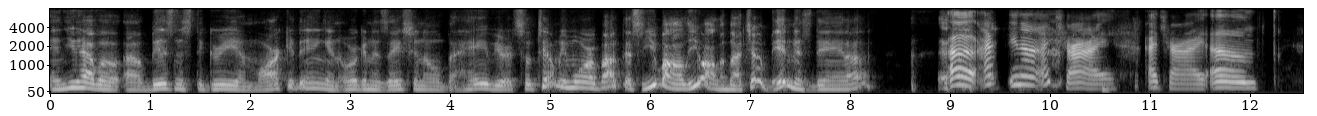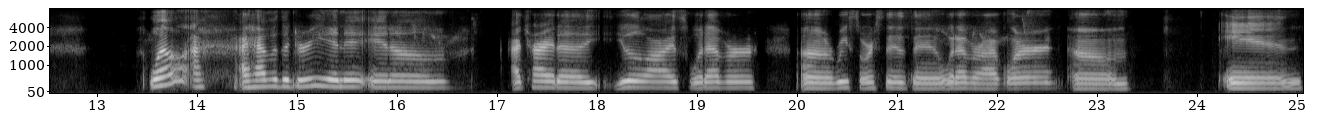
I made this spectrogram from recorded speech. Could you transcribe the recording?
and you have a, a, business degree in marketing and organizational behavior. So tell me more about this. You all you all about your business, then, huh? uh, I you know I try, I try. Um, well, I I have a degree in it, and um, I try to utilize whatever uh, resources and whatever I've learned. Um, and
